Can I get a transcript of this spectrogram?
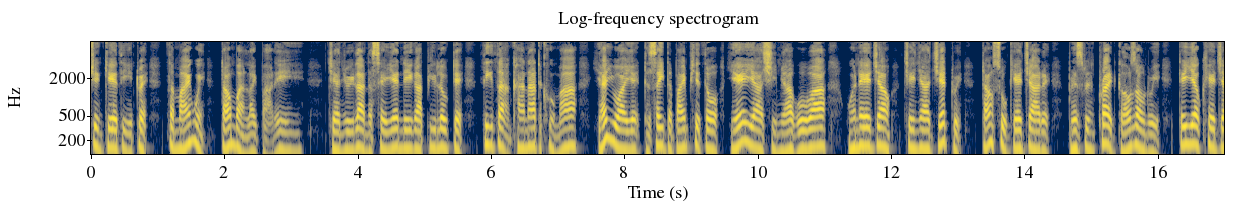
ကျင့်ခဲ့သည့်အတွက်သမိုင်းဝင် တောင်းပန်လိုက်ပါတယ်။ January လ20ရက်နေ့ကပြုလုပ်တဲ့သီးသန့်အခမ်းအနားတစ်ခုမှာရရွာရဲ့တစိမ့်တစ်ပိုင်းဖြစ်သောရဲအရာရှိများကိုပါဝန်ထဲကြောင်းချိန်ညာချက်တွေတောင်းဆိုခဲ့ကြတဲ့ Brisbane Pride ခေါင်းဆောင်တွေတက်ရောက်ခဲ့ကြ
